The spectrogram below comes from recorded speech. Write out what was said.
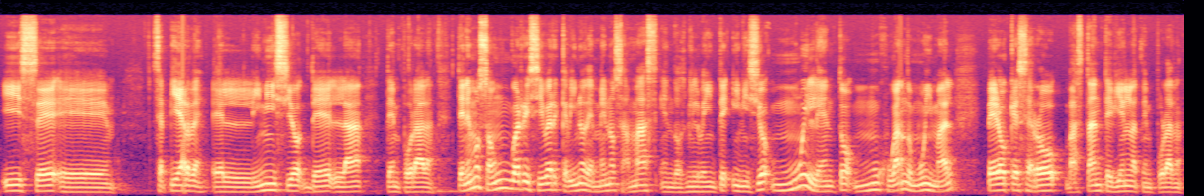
y se, eh, se pierde el inicio de la temporada. Tenemos a un wide receiver que vino de menos a más en 2020, inició muy lento, jugando muy mal, pero que cerró bastante bien la temporada.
